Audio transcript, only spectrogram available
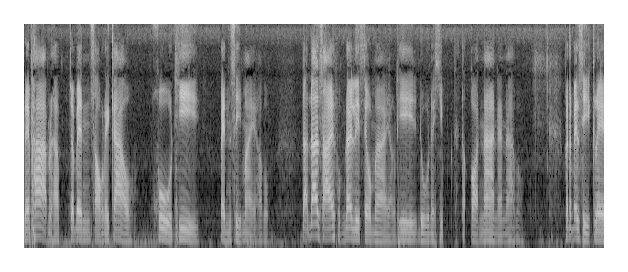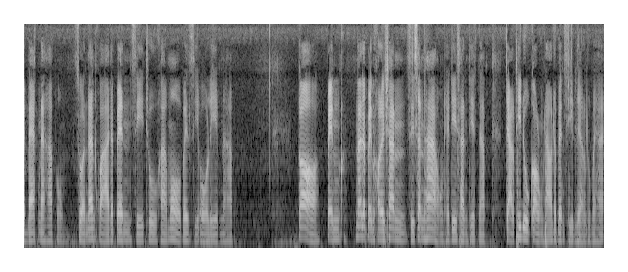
ในภาพนะครับจะเป็น 2 ใน 9 คู่ที่เป็นสีใหม่ครับผมดด้านซ้ายผมได้รีเซลมาอย่างที่ดูในคลิปก่อนหน้านั้นนะครับผม ก็จะเป็นสีเกรย์แบ็กนะครับผม ส่วนด้านขวาจะเป็นสีทูคาโมเป็นสีโอลีฟนะครับ ก็เป็นน่าจะเป็นคอลเลคชันซีซั่น5ของ t e d d y s u n t i s นะครับ จากที่ดูกล่องรองเท้าจะเป็นสีเหลืองถูกไหมฮะ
